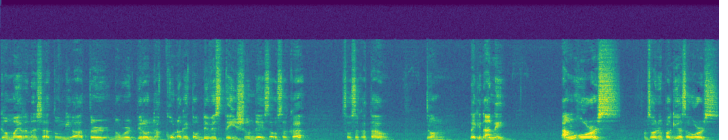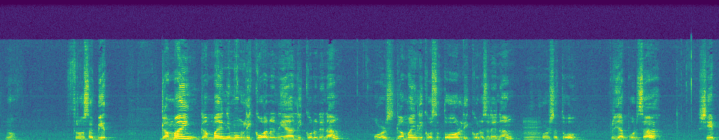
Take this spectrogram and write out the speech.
gamay ra na siya atong gi-utter na word pero Mm. dako na kay tog devastation dahil sa usa ka sa usa ka tawo no Mm. like in ani ang horse unsa ni pagiya sa horse no through sa bit gamay gamay nimong liko ano niya liko na din ang horse gamay liko sa tuo liko na sa din ang Mm. horse sa tuo priya pod sa sheep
